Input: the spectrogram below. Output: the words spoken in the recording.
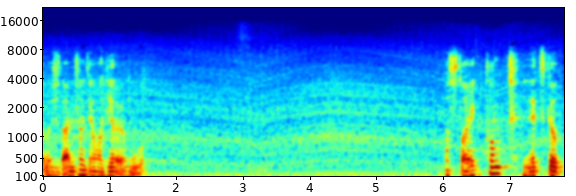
So ist der Anfang, der war hier irgendwo. Erster Wegpunkt. Let's go.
